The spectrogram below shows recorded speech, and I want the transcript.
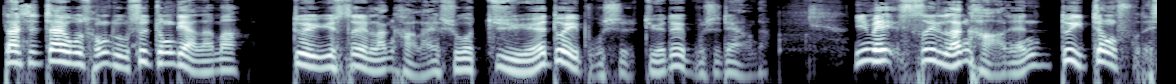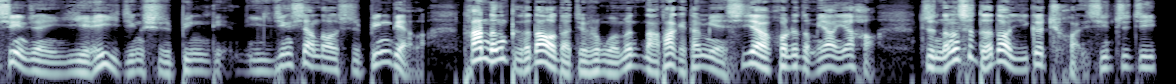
但是债务重组是终点了吗？对于斯里兰卡来说，绝对不是，绝对不是这样的，因为斯里兰卡人对政府的信任也已经是冰点，已经降到是冰点了。他能得到的就是我们哪怕给他免息啊，或者怎么样也好，只能是得到一个喘息之机。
